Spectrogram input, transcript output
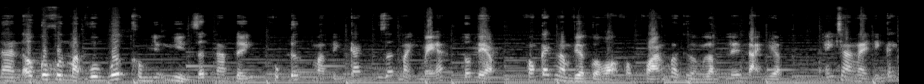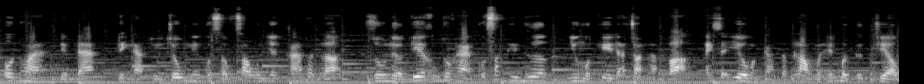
Đàn ông có khuôn mặt vuông vức không những nhìn rất nam tính, phúc đức mà tính cách cũng rất mạnh mẽ, tốt đẹp. Phong cách làm việc của họ phóng khoáng và thường lập lên đại nghiệp. Anh chàng này tính cách ôn hòa, điềm đạm, tình cảm thủy chung nên cuộc sống sau hôn nhân khá thuận lợi. Dù nửa kia không thuộc hàng quốc sắc thiên hương, nhưng một khi đã chọn làm vợ, anh sẽ yêu bằng cả tấm lòng và hết mực cực chiều.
